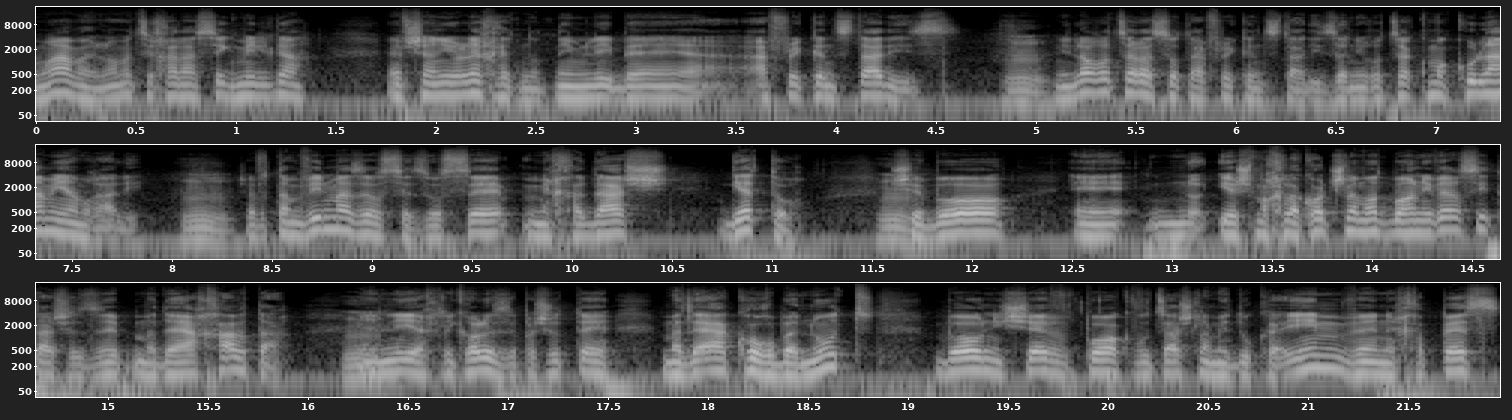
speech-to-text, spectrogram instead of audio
אמרה, אבל אני לא מצליחה להשיג מלגה. איפה שאני הולכת, נותנים לי ב-African Studies. Mm. אני לא רוצה לעשות African Studies, אני רוצה כמו כולם, היא אמרה לי. Mm. עכשיו, אתה מבין מה זה עושה? זה עושה מחדש גטו, mm. שבו אה, יש מחלקות שלמות באוניברסיטה, שזה מדעי החרטא. Mm. אין לי איך לקרוא לזה, פשוט uh, מדעי הקורבנות. בואו נשב פה הקבוצה של המדוכאים ונחפש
